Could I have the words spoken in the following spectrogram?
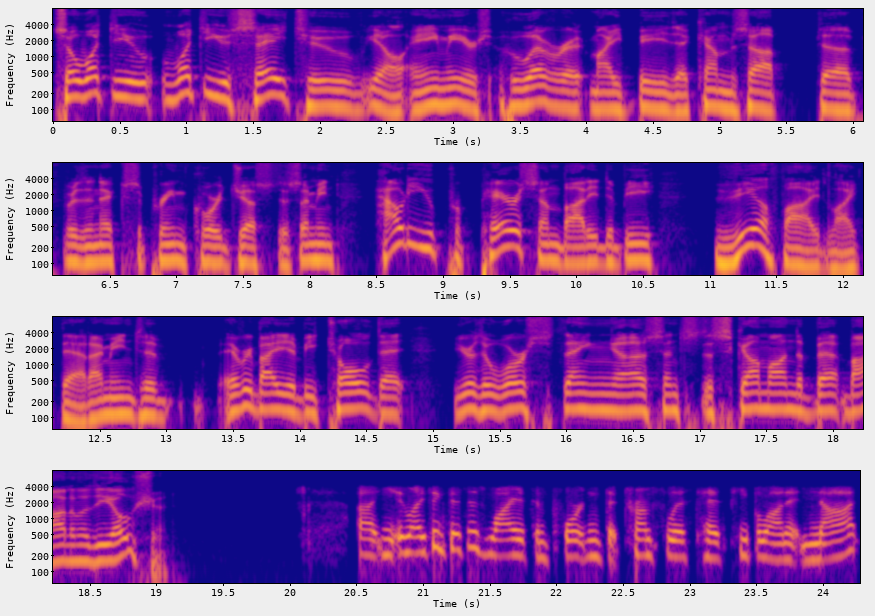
So what do you what do you say to you know Amy or whoever it might be that comes up to, for the next Supreme Court justice? I mean, how do you prepare somebody to be vilified like that? I mean, to everybody to be told that you're the worst thing uh, since the scum on the bottom of the ocean. Uh, you know, I think this is why it's important that Trump's list has people on it not,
